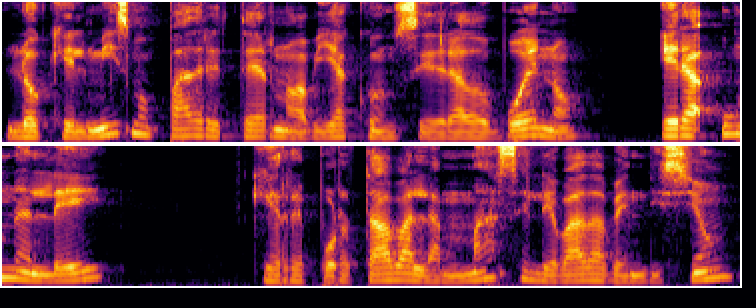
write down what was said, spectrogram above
Lo que el mismo Padre Eterno había considerado bueno era una ley que reportaba la más elevada bendición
